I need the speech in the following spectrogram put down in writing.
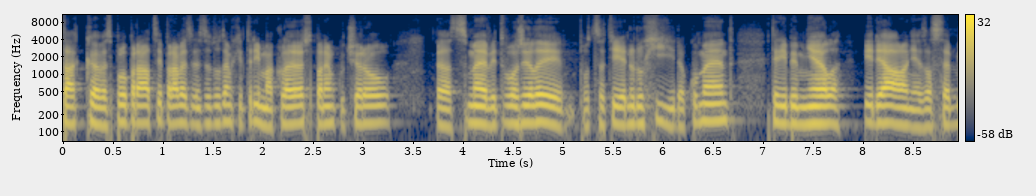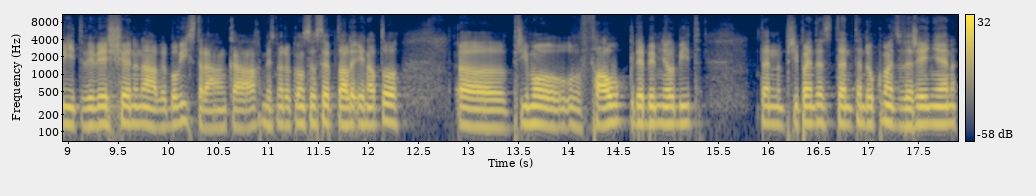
tak ve spolupráci právě s Institutem Chytrý makléř s panem Kučerou eh, jsme vytvořili v podstatě jednoduchý dokument, který by měl ideálně zase být vyvěšen na webových stránkách. My jsme dokonce se ptali i na to, uh, přímo FAU, kde by měl být ten, případně ten, ten, ten dokument zveřejněn.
